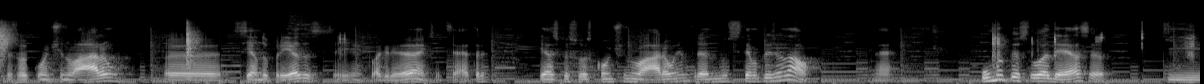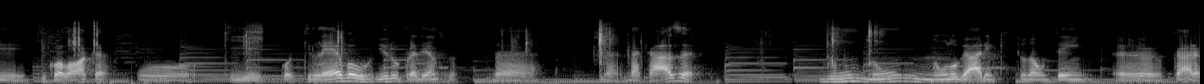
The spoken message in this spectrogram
As pessoas continuaram uh, sendo presas, seja em flagrante, etc. E as pessoas continuaram entrando no sistema prisional, né? Uma pessoa dessa que, que coloca o que, que leva o vírus para dentro da, da, da, casa num, num, num, lugar em que tu não tem, uh, cara,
